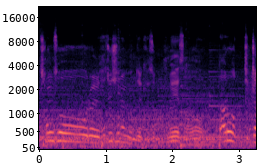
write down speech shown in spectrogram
청소를 해주시는 분들 계속 구해서 따로 직접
